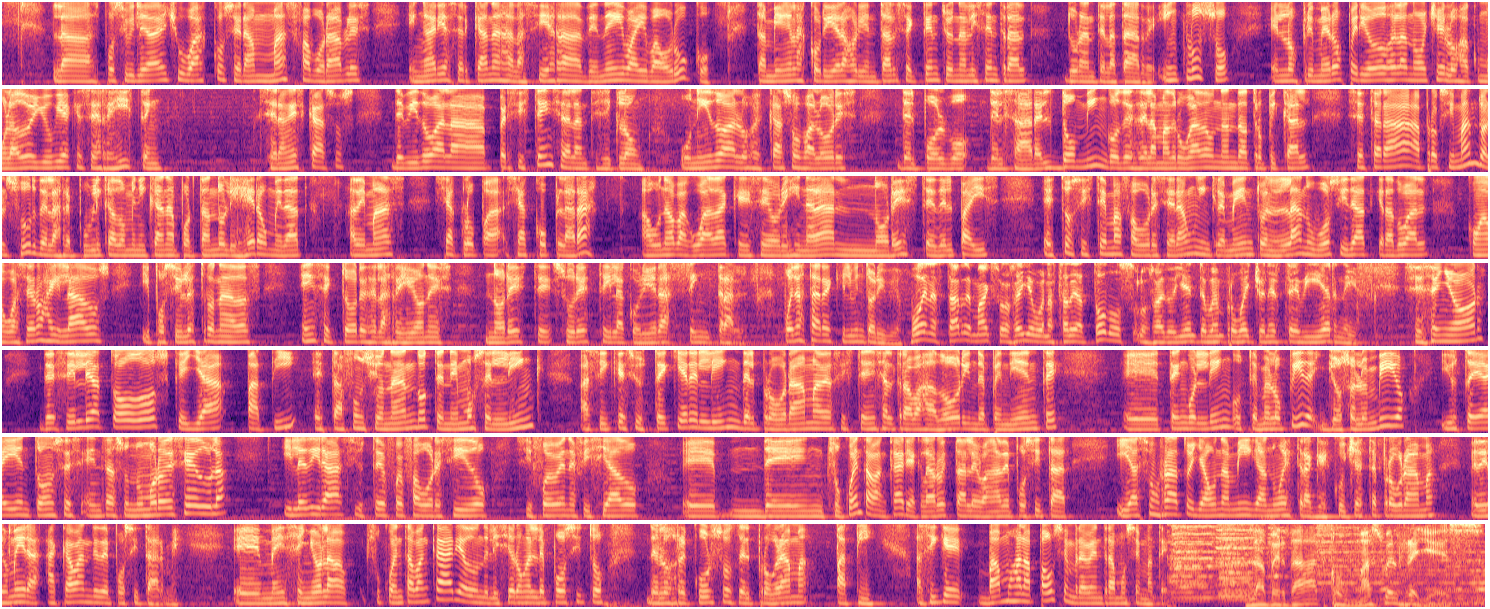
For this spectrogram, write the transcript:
Las posibilidades de chubascos serán más favorables en áreas cercanas a la Sierra de Neiva y Bauruco, también en las cordilleras oriental, septentrional y central durante la tarde. Incluso en los primeros periodos de la noche, los acumulados de lluvia que se registren serán escasos debido a la persistencia del anticiclón, unido a los escasos valores del polvo del Sahara. El domingo, desde la madrugada, una onda tropical se estará aproximando al sur de la República Dominicana, aportando ligera humedad. Además, se, se acoplará a una vaguada que se originará al noreste del país. Estos sistemas favorecerán un incremento en la nubosidad gradual con aguaceros aislados y posibles tronadas en sectores de las regiones noreste, sureste y la Corriera Central. Buenas tardes, Kilvin Toribio. Buenas tardes, Max Reyes. Buenas tardes a todos los radioyentes. Buen provecho en este viernes. Sí, señor. Decirle a todos que ya Pati está funcionando. Tenemos el link. Así que si usted quiere el link del programa de asistencia al trabajador independiente, eh, tengo el link. Usted me lo pide, yo se lo envío. Y usted ahí entonces entra su número de cédula y le dirá si usted fue favorecido, si fue beneficiado eh, de en su cuenta bancaria, claro está, le van a depositar. Y hace un rato ya una amiga nuestra que escucha este programa me dijo, mira, acaban de depositarme. Eh, me enseñó la, su cuenta bancaria donde le hicieron el depósito de los recursos del programa PATI. Así que vamos a la pausa, en breve entramos en materia. La verdad con Mazuel Reyes.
